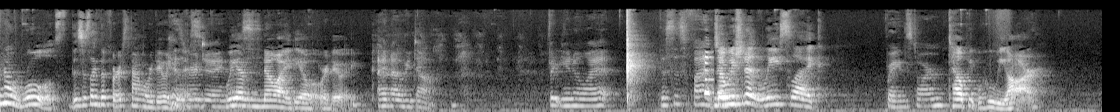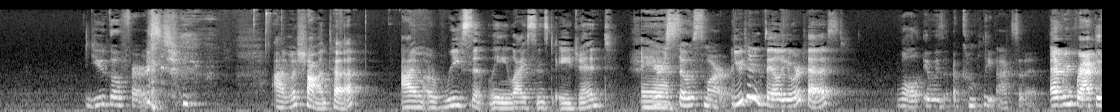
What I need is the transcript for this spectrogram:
are no rules. This is like the first time we're doing this. we're doing we this. have no idea what we're doing. I know we don't. But you know what? This is fun. So we should at least like brainstorm. tell people who we are. You go first. I'm Ashanta. I'm a recently licensed agent, You're so smart. you didn't fail your test. Well, it was a complete accident. Every practice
